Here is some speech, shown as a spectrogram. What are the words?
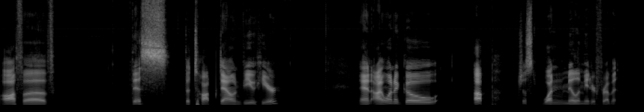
off of this, the top-down view here. And I want to go up just one millimeter from it.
